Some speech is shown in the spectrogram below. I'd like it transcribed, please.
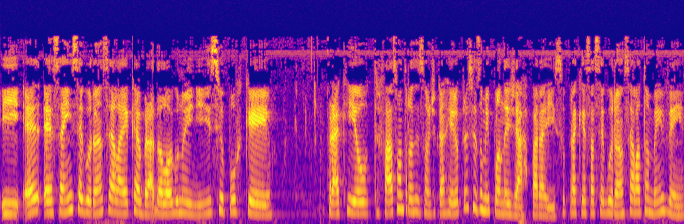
E é, essa insegurança ela é quebrada logo no início porque para que eu faça uma transição de carreira, eu preciso me planejar para isso, para que essa segurança ela também venha.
